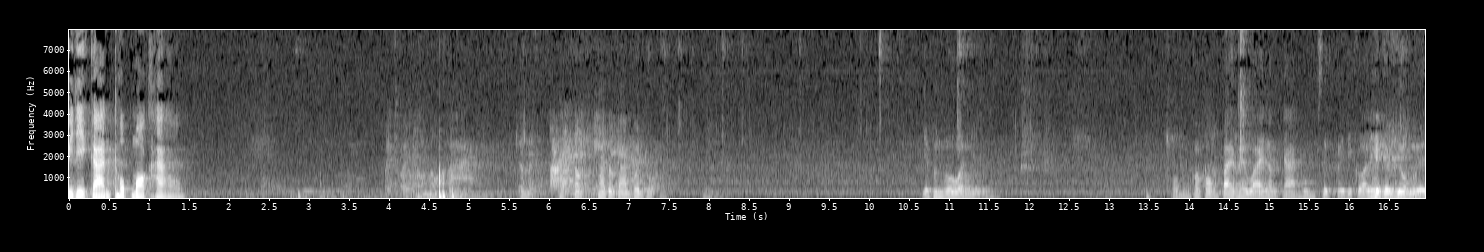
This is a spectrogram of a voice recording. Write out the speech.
วิธีการทุบหม้อข้าวถ้าต้องการพ้นทุกข์อย่าเพิ่งรู้วันนี้เลยผมก็คงไปไม่ไหวเราจารผมสึกไปดีกว่าเลยเดี๋ยวยุ่งเลย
